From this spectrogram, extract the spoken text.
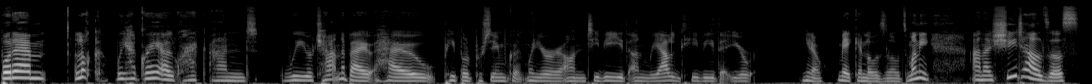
But um, look, we had great old crack, and we were chatting about how people presume when you're on TV, on reality TV, that you're, you know, making loads and loads of money. And as she tells us,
